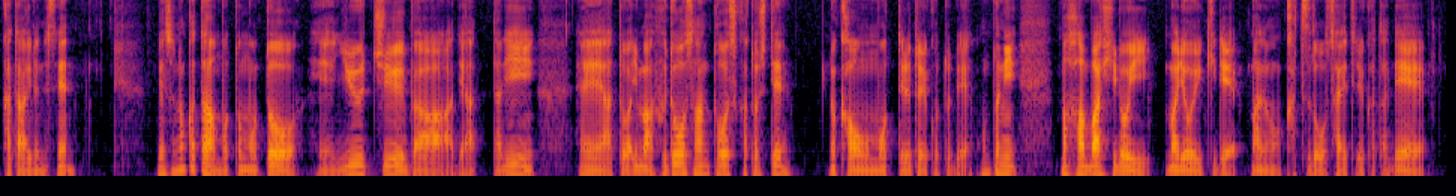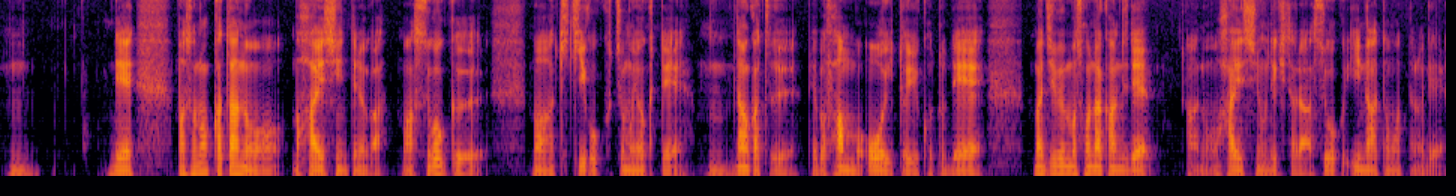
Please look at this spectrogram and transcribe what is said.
方がいるんですね。で、その方はもともと、えー、YouTuber であったり、えー、あとは今不動産投資家としての顔も持ってるということで、本当にま幅広い、ま領域であの活動をされてる方で、うん、で、まあ、その方の、ま配信っていうのが、まあ、すごく、まあ、聞き心地も良くて、うん、なおかつやっぱファンも多いということで、まあ、自分もそんな感じであの配信をできたらすごくいいなと思ったので、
